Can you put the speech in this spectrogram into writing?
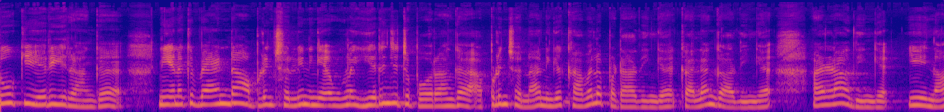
தூக்கி எறிகிறாங்க. நீ எனக்கு வேண்டாம் அப்படின்னு சொல்லி நீங்கள் உங்களை எரிஞ்சிட்டு போகிறாங்க அப்படின்னு சொன்னால் நீங்கள் கவலைப்படாதீங்க கலங்காதீங்க அழாதீங்க. ஏன்னா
